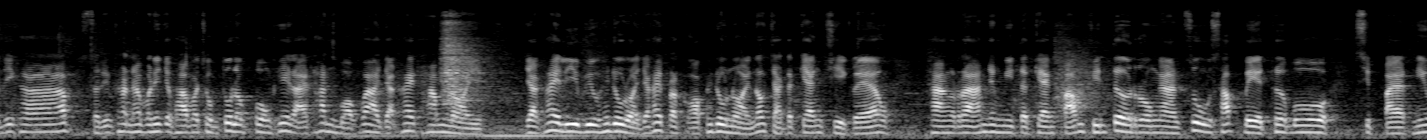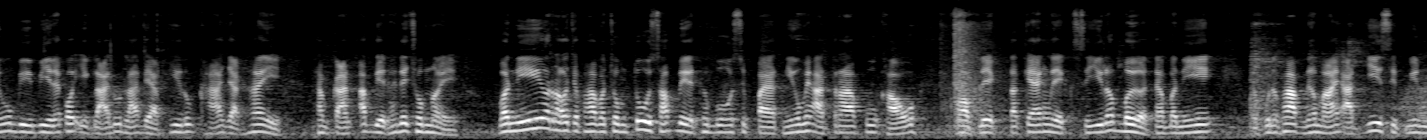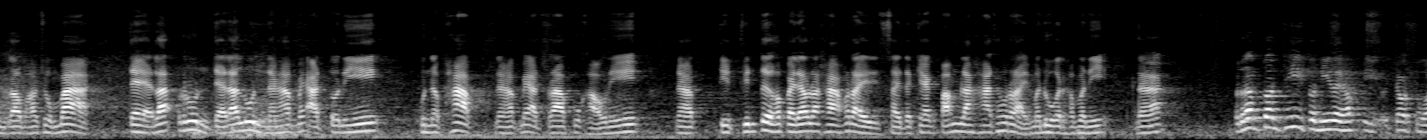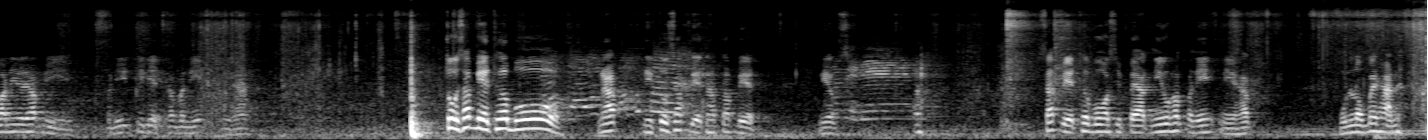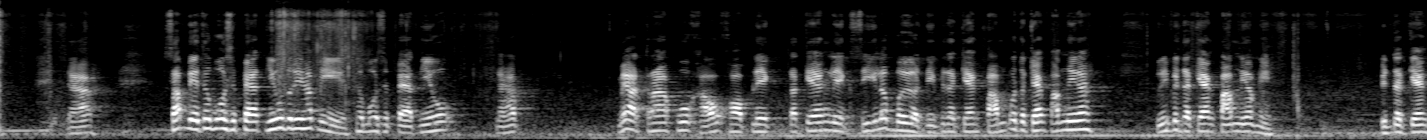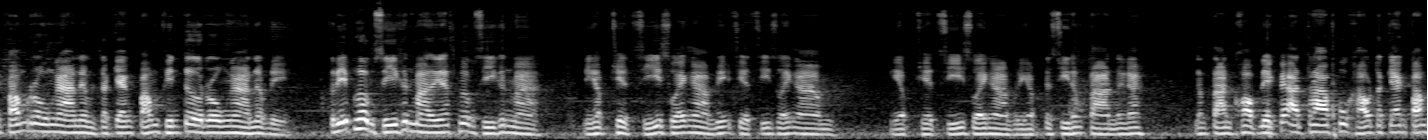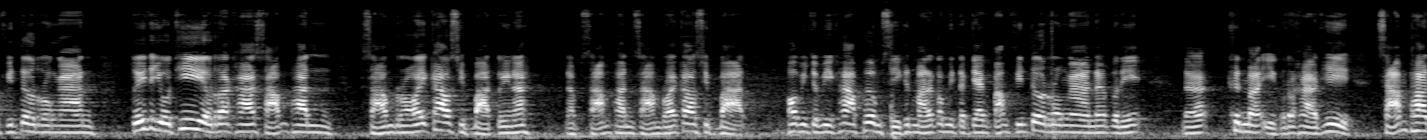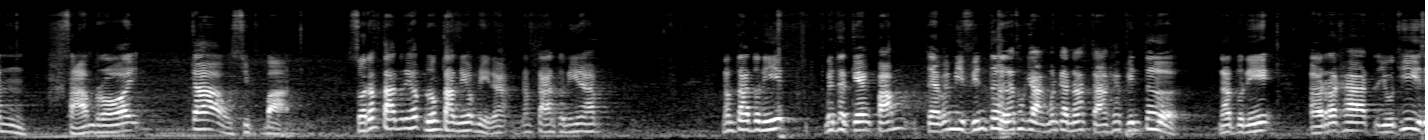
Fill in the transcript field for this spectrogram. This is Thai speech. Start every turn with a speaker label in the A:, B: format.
A: วัสดีครับสวัสดีท่านครับวันนี้จะพามาชมตู้ลำโพงที่หลายท่านบอกว่าอยากให้ทำหน่อย อยากให้รีวิวให้ดูหน่อยอยากให้ประกอบให้ดูหน่อย นอกจากตะแกรงฉีกแล้ว ทางร้านยังมีตะแกรงปั๊มฟิลเตอร์โรงงานสู้ซับเบสเทอร์โบ 18 นิ้ว BB แล้วก็อีกหลายรุ่นหลายแบบที่ลูกค้าอยากให้ทำการอัปเดตให้ได้ชมหน่อย วันนี้เราจะพามาชมตู้ซับเบสเทอร์โบ 18 นิ้วไม่อัตราภูเขาขอบเหล็ก ตะแกรงเหล็กสีระเบิดนะวันนี้คุณภาพเนื้อไม้อัด 20 มิลเราพาชมว่า แต่ละรุ่นแต่ละรุ่นนะครับไม่อัดตัวนี้คุณภาพนะครับไม่อัดตราภูเขานี้นะครับติดฟิลเตอร์เข้าไปแล้วราคาเท่าไหร่ใส่ตะแกรงปั๊มราคาเท่าไหร่มาดูกันครับวันนี้นะเริ่มต้นที่ตัวนี้เลยครับนี่เจ้าตัวนี้เลยครับนี่วันนี้ที่เด็ดครับวันนี้นี่นะตู้ซับเบียเทอร์โบนะครับนี่ตู้ซับเบียครับซับเบียนี่ครับซับเบียเทอร์โบ 18 นิ้วครับวันนี้นี่ครับหมุนลงไม่ทันนะครับ ซับเบรเทอร์โบ 18 นิ้วตัวนี้ครับนี่เทอร์โบ 18 นิ้วนะครับไม่อัตราภูเขาขอบเหล็ก ตะแกรงเหล็กสีระเบิดนี่เป็นตะแกรงปั๊มโอ้ตะแกรงปั๊มนี่นะตัวนี้เป็นตะแกรงปั๊มนี่ครับนี่เป็นตะแกรงปั๊มโรงงานเนี่ยตะแกรงปั๊มฟิลเตอร์โรงงานนะครับนี่ตัวนี้เพิ่มสีขึ้นมาเลยนะเพิ่มสีขึ้นมานี่ครับเฉดสีสวยงามนี่เฉดสีสวยงามนี่ครับเฉดสีสวยงามนี้ครับเป็นสีน้ำตาลเลยนะน้ำตาลขอบเหล็กไม่อัตราภูเขาตะแกรงปั๊มฟิลเตอร์โรงงาน ตัวนี้จะอยู่ที่ราคา 3,390 บาทตัวนี้นะนะครับ3,390 บาท เพราะมีจะมีค่าเพิ่มสีขึ้นมา แล้วก็มีตะแกรงปั๊มฟิลเตอร์โรงงานนะครับตัวนี้นะฮะขึ้นมาอีกราคาที่ 3,390 บาท ส่วนน้ำตาลตัวนี้ครับน้ำตาลนี้ครับนี่นะน้ำตาลตัวนี้นะครับ น้ำตาลตัวนี้เป็นตะแกรงปั๊ม แต่ไม่มีฟิลเตอร์นะทุกอย่างเหมือนกันนะจางแค่ฟิลเตอร์นะตัวนี้ราคาอยู่ที่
